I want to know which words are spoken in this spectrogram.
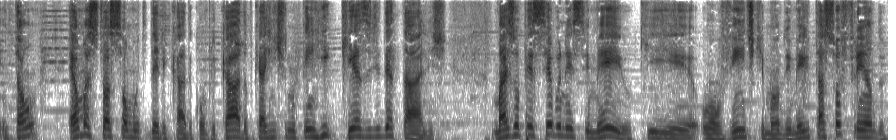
Então, é uma situação muito delicada e complicada, porque a gente não tem riqueza de detalhes. Mas eu percebo nesse e-mail que o ouvinte que manda o e-mail está sofrendo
